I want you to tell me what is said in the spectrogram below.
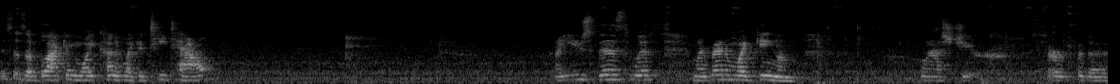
This is a black and white, kind of like a tea towel. I used this with my red and white gingham last year. Served for the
